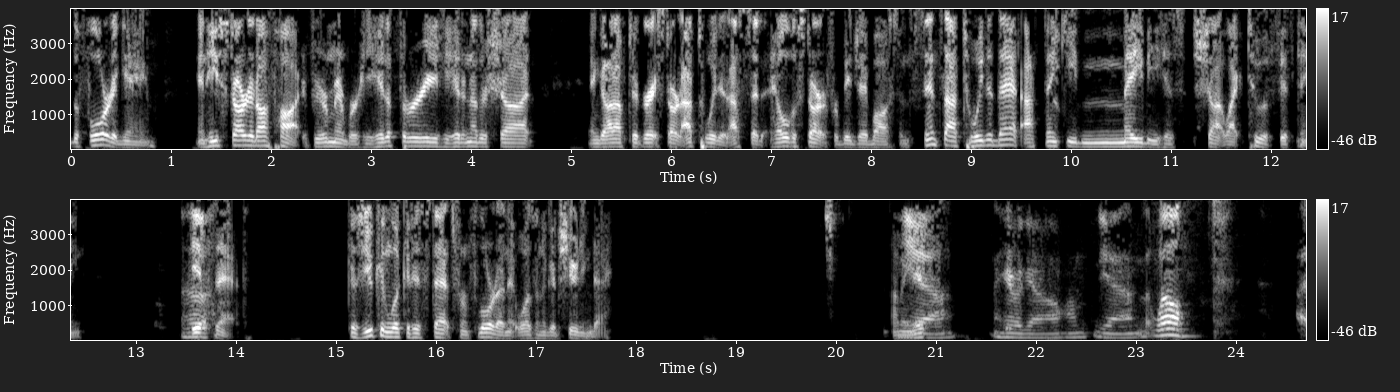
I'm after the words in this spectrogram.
the Florida game, and he started off hot, if you remember, he hit a three, he hit another shot, and got off to a great start. I tweeted, I said, hell of a start for B.J. Boston. Since I tweeted that, I think he maybe has shot like two of fifteen, if that. Because you can look at his stats from Florida, and it wasn't a good shooting day. I mean, yeah. Here we go. Um, yeah. Well, uh,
